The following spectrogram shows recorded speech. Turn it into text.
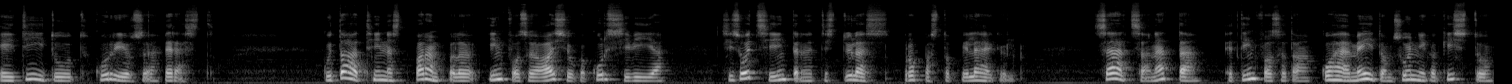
ei tii tuud kurjuse perest. kui tahad hinnast parempale infosõja asjuga kurssi viia, siis otsi internetist üles Propastopi lehekülg. sealt saa näta, et infosõda kohe meid om sunniga kistu,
